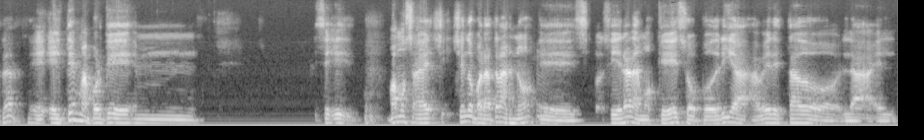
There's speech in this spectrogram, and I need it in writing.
Claro. Eh, el tema, porque mm, eh, vamos a yendo para atrás, ¿no? Eh, si consideráramos que eso podría haber estado la, el,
